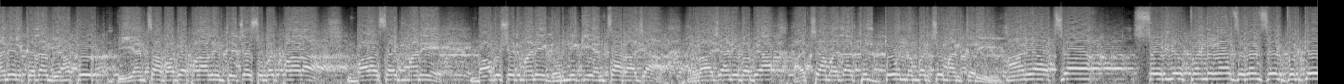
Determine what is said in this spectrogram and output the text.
अनिल कदम विहापूर यांचा बाब्या पळाला आणि त्याच्यासोबत पळाला बाळासाहेब माने बाबूशेठ माने घरनिकी यांचा राजा. राजा आणि बाब्या आजच्या मैदानातील दोन नंबरची मानकरी. आणि आजच्या स्वर्गीय पंढरा जगनसेठ फडके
